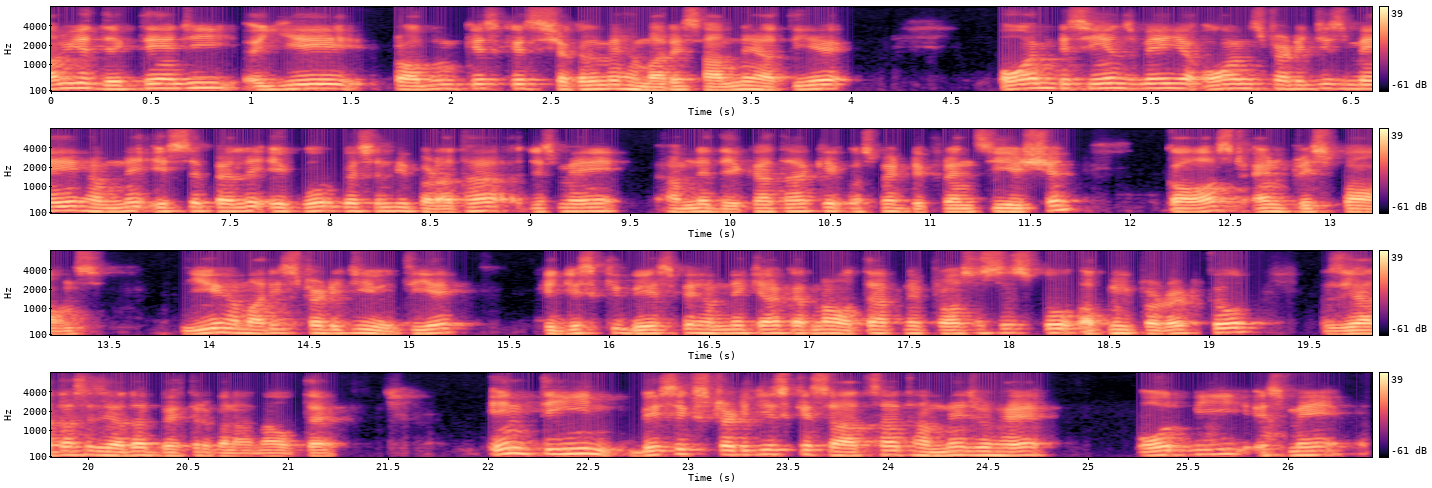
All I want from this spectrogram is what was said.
हम ये देखते हैं जी, ये प्रॉब्लम किस किस शक्ल में हमारे सामने आती है। ओ एम डिसीज़न में या ओ एम स्ट्रेटजीज में हमने इससे पहले एक और क्वेश्चन भी पढ़ा था, जिसमें हमने देखा था कि उसमें डिफ्रेंसिएशन कॉस्ट एंड रिस्पॉन्स ये हमारी स्ट्रेटजी होती है कि जिसकी बेस पे हमने क्या करना होता है, अपने प्रोसेसेस को, अपनी प्रोडक्ट को ज़्यादा से ज़्यादा बेहतर बनाना होता है। इन तीन बेसिक स्ट्रेटजीज के साथ साथ हमने जो है, और भी इसमें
